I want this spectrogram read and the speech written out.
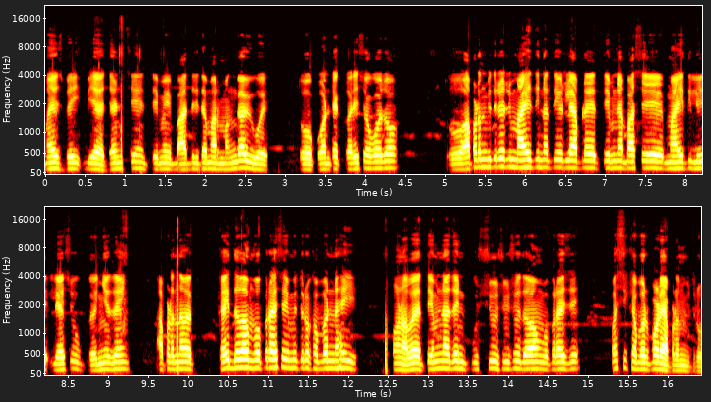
મહેશભાઈ, બે એજન્ટ છે. તમે બાદરી તમારે મંગાવી હોય તો કોન્ટેક કરી શકો છો. તો આપણને મિત્રો એટલી માહિતી નથી, એટલે આપણે તેમના પાસે માહિતી લેશું અહીંયા જઈને. આપણને હવે કઈ દવામાં વપરાય છે મિત્રો ખબર નહીં. પણ હવે તેમના જઈને પૂછ્યું શું શું દવામાં વપરાય છે. પછી ખબર પડે આપણને મિત્રો.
